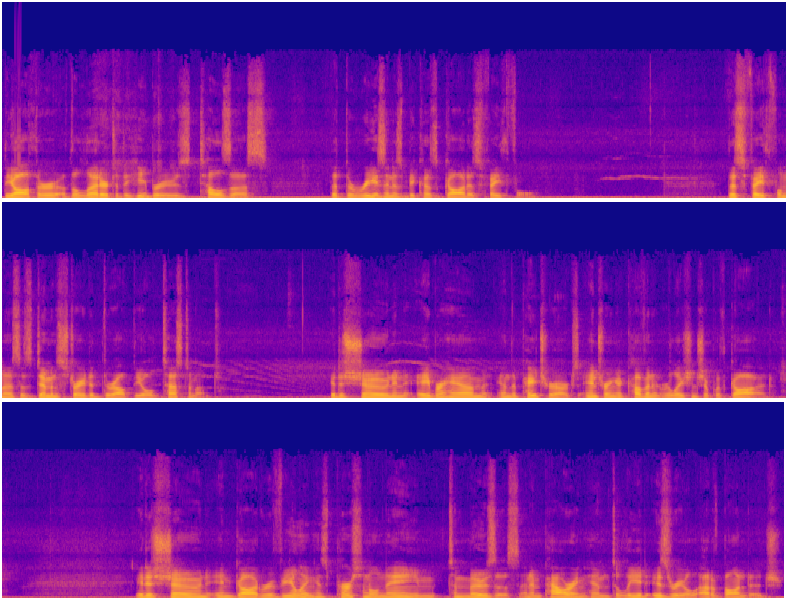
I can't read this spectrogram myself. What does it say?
The author of the letter to the Hebrews tells us that the reason is because God is faithful. This faithfulness is demonstrated throughout the Old Testament. It is shown in Abraham and the patriarchs entering a covenant relationship with God. It is shown in God revealing his personal name to Moses and empowering him to lead Israel out of bondage.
